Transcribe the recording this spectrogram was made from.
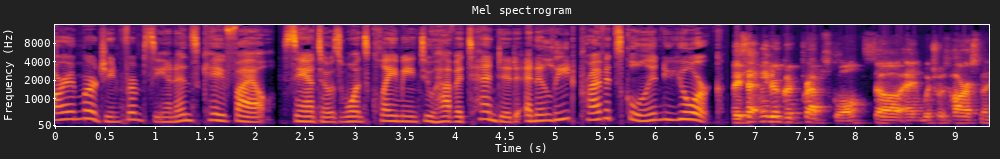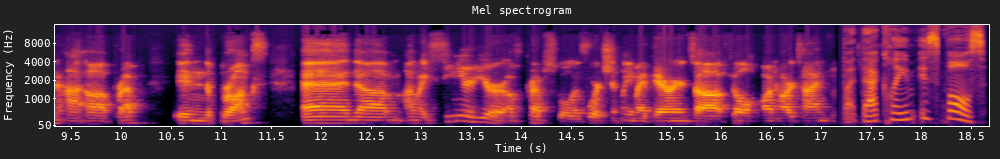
are emerging from CNN's K file. Santos once claiming to have attended an elite private school in New York. They sent me to a good prep school, so and which was Horace Mann uh, Prep in the Bronx. And um, on my senior year of prep school, unfortunately, my parents uh, fell on hard times. But that claim is false,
